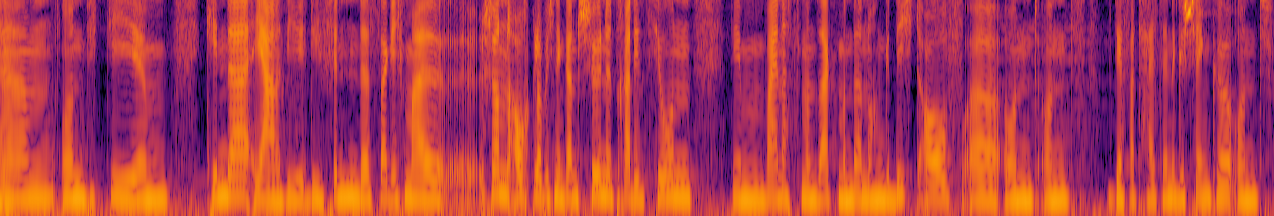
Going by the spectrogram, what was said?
Ähm, und die ähm, Kinder, ja, die, die finden das, sage ich mal, äh, schon auch, glaube ich, eine ganz schöne Tradition. Dem Weihnachtsmann sagt man dann noch ein Gedicht auf äh, und, und der verteilt seine Geschenke und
